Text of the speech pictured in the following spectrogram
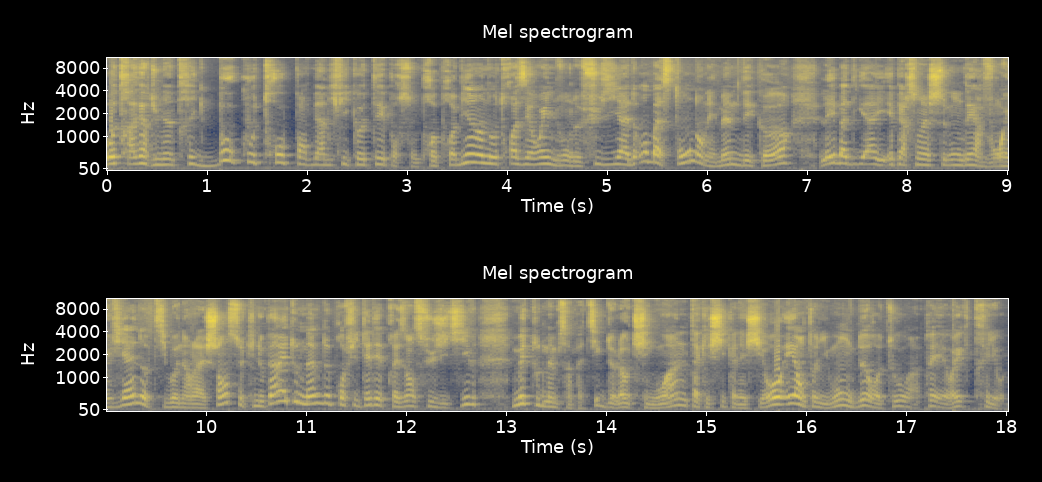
Au travers d'une intrigue beaucoup trop emberlificotée pour son propre bien, nos trois héroïnes vont de fusillade en baston dans les mêmes décors, les bad guys et personnages secondaires vont et viennent, au petit bonheur la chance, ce qui nous permet tout de même de profiter des présences fugitives, mais tout de même sympathiques de Lao Ching-wan, Takeshi Kaneshiro et Anthony Wong de retour après Heroic Trio.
